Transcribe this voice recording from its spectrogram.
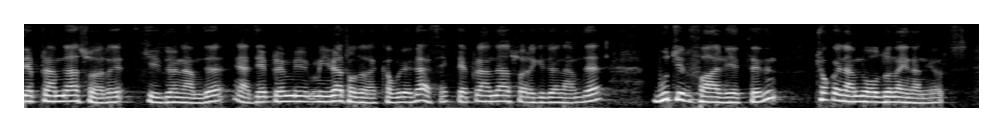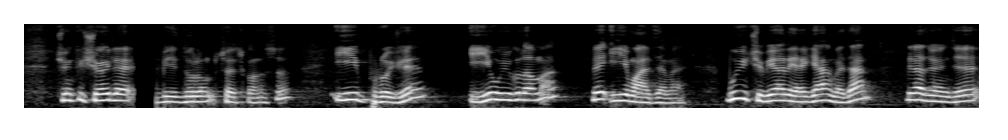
depremden sonraki dönemde yani depremi bir milat olarak kabul edersek depremden sonraki dönemde bu tür faaliyetlerin çok önemli olduğuna inanıyoruz. Çünkü şöyle bir durum söz konusu. İyi proje, iyi uygulama ve iyi malzeme. Bu üçü bir araya gelmeden biraz önce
